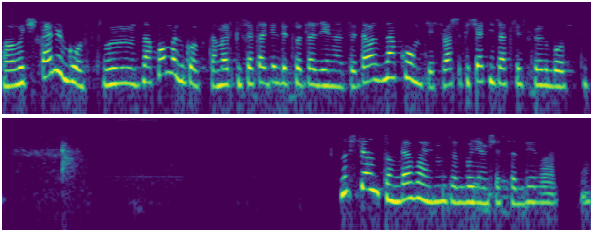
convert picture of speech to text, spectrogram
А Вы читали ГОСТ? Вы знакомы с ГОСТом? Р-51-511? Да знакомьтесь, ваша печать не соответствует ГОСТу. Ну все, Антон, давай, мы будем сейчас отбиваться.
